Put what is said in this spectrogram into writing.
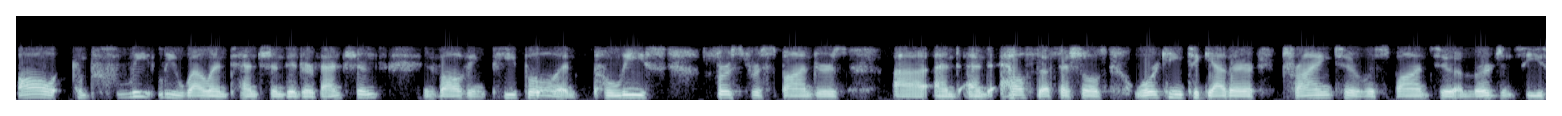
all completely well intentioned interventions involving people and police, first responders, uh, and, and health officials working together, trying to respond to emergencies,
